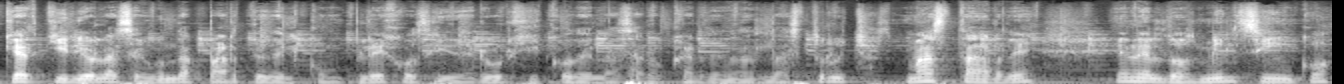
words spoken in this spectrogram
que adquirió la segunda parte del complejo siderúrgico de Lázaro Cárdenas Las Truchas. Más tarde, en el 2005,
